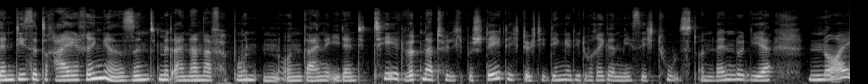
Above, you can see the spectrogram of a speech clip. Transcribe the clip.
Denn diese drei Ringe sind miteinander verbunden und deine Identität wird natürlich bestätigt durch die Dinge, die du regelmäßig tust. Und wenn du dir neu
